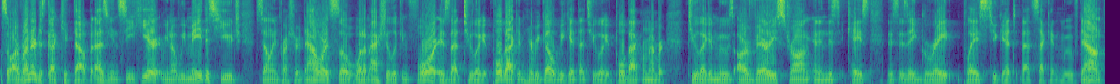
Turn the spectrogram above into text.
so our runner just got kicked out but as you can see here you know we made this huge selling pressure downwards. So what i'm actually looking for is that two-legged pullback and here we go. We get that two-legged pullback. Remember two-legged moves are very strong and in this case this is a great place to get that second move down.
